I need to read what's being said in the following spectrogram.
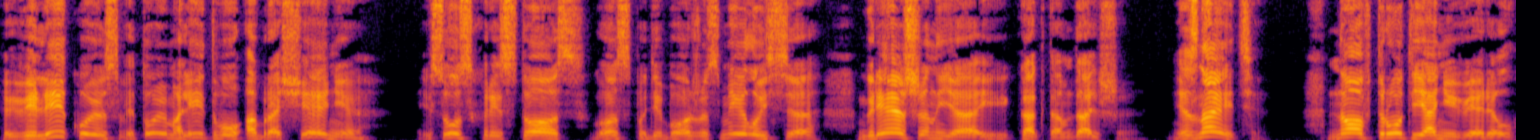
в великую святую молитву обращения. Иисус Христос, Господи Боже, смилуйся, грешен я, и как там дальше? Не знаете? Но в труд я не верил.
